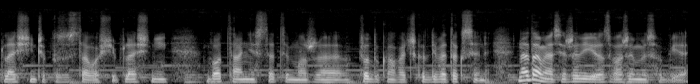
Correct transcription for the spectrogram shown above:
pleśni, czy pozostałości pleśni, bo ta niestety może produkować szkodliwe toksyny. Natomiast jeżeli rozważymy sobie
